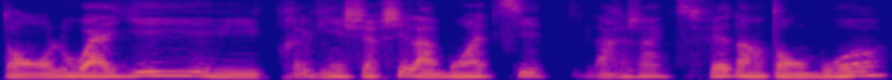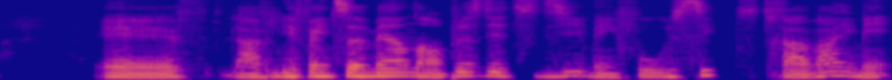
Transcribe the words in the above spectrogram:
Ton loyer il vient chercher la moitié de l'argent que tu fais dans ton mois. Euh, les fins de semaine, en plus d'étudier, ben, il faut aussi que tu travailles. Mais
